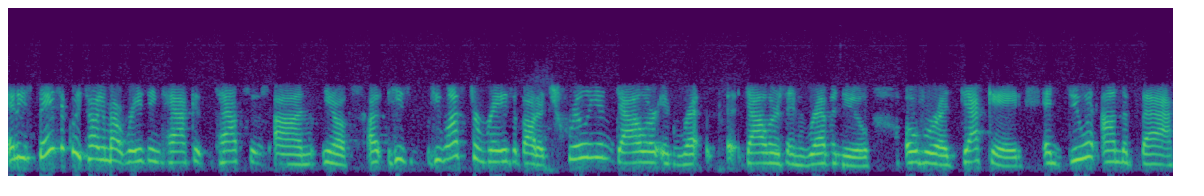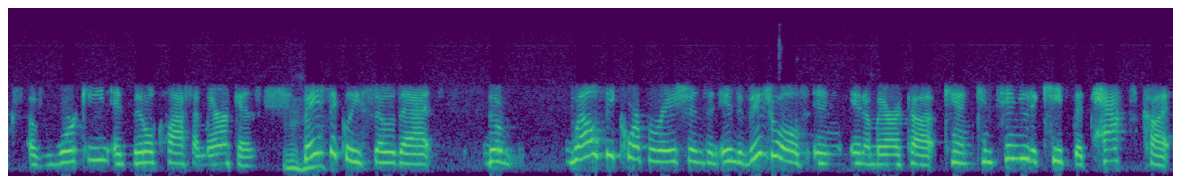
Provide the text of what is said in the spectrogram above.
And he's basically talking about raising tax, taxes on, you know, uh, he's he wants to raise about a trillion dollar in re, dollars in revenue over a decade and do it on the backs of working and middle class Americans, mm-hmm. basically so that the wealthy corporations and individuals in, in America can continue to keep the tax cut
